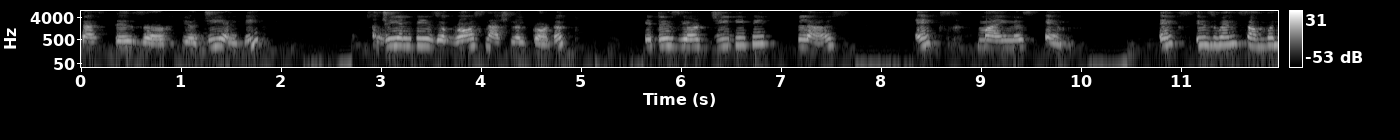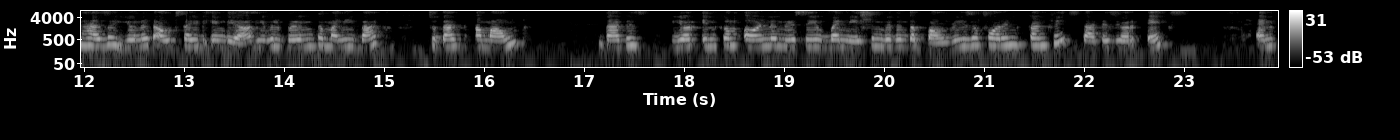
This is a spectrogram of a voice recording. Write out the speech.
that is uh, your GNP. GNP is your gross national product. It is your GDP plus X minus M. X is when someone has a unit outside India, he will bring the money back to that amount that is your income earned and received by nation within the boundaries of foreign countries. That is your X. And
